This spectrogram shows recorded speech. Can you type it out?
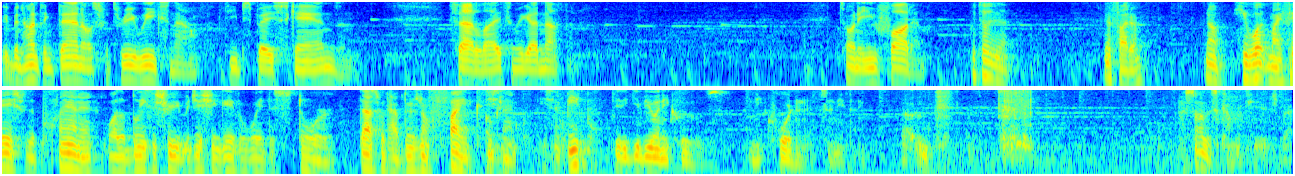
We've been hunting Thanos for three weeks now. Deep space scans and satellites, and we got nothing. Tony, you fought him. Who told you that? You fight him. No, he wiped my face with a planet while the Bleecker Street magician gave away the store. That's what happened. There was no fight. 'cause He's, not, he's not people. Did he give you any clues? Any coordinates? Anything? Uh, I saw this coming a few years back.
